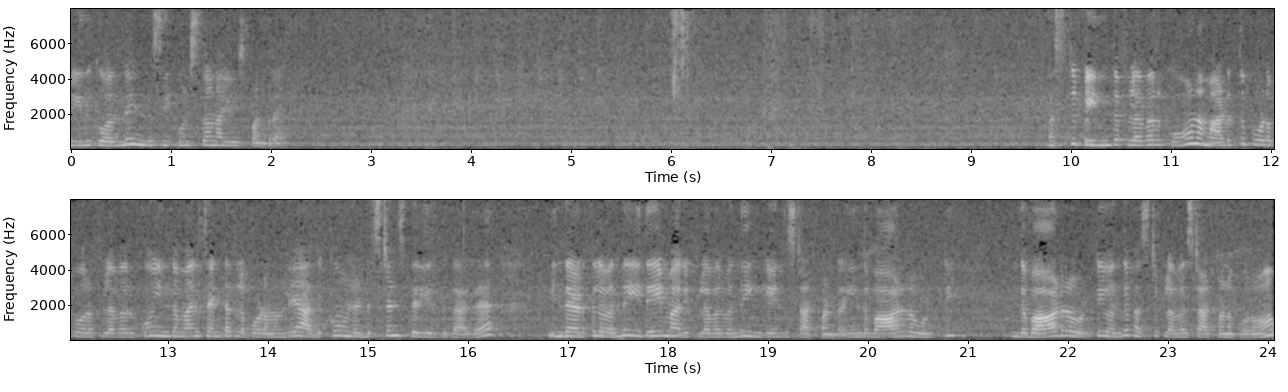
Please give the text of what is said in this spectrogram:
ஸோ இதுக்கு வந்து இந்த சீக்வன்ஸ் தான் நான் யூஸ் பண்ணுறேன் ஃபஸ்ட்டு இப்போ இந்த ஃப்ளவருக்கும் நம்ம அடுத்து போட போகிற ஃப்ளவருக்கும் இந்த மாதிரி சென்டரில் போடணும் இல்லையா? அதுக்கும் உள்ள டிஸ்டன்ஸ் தெரியறதுக்காக இந்த இடத்துல வந்து இதே மாதிரி ஃப்ளவர் வந்து இங்கேருந்து ஸ்டார்ட் பண்ணுறேன் இந்த பார்டரை ஒட்டி இந்த பார்டரை ஒட்டி வந்து ஃபஸ்ட்டு ஃப்ளவர் ஸ்டார்ட் பண்ண போகிறோம்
